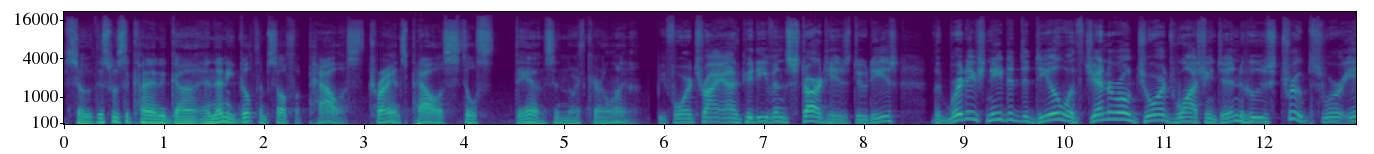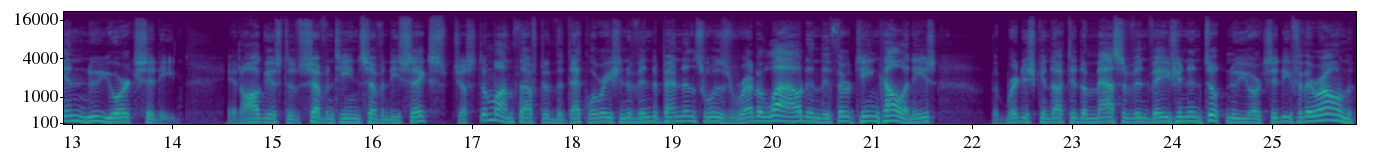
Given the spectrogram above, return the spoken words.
So this was the kind of guy, and then he built himself a palace. Tryon's palace still stands in North Carolina. Before Tryon could even start his duties, The British needed to deal with General George Washington, whose troops were in New York City. In August of 1776, just a month after the Declaration of Independence was read aloud in the 13 colonies, the British conducted a massive invasion and took New York City for their own.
